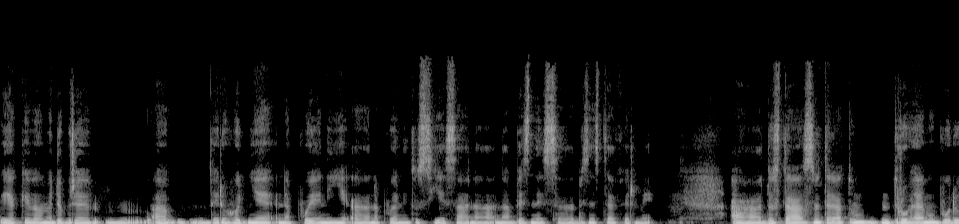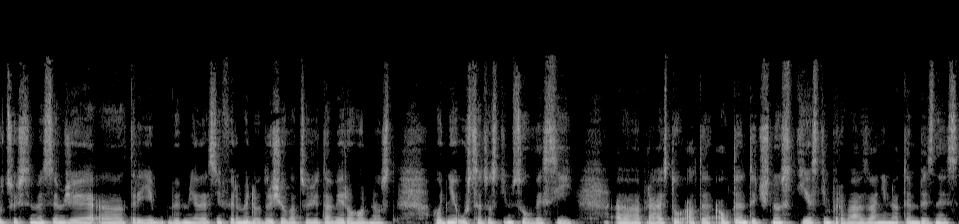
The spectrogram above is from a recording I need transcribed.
jak je velmi dobře mm, a věrohodně napojený, napojený to CSA na, na business, business té firmy. A dostala jsme teda tomu druhému bodu, což si myslím, že eh, který by měly vlastně firmy dodržovat, což je ta věrohodnost. Hodně úzce to s tím souvisí, eh, právě s tou autentičností a s tím provázáním na ten biznis,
